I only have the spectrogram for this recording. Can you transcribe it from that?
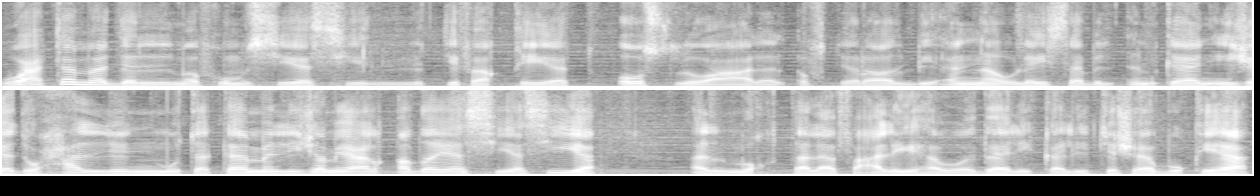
واعتمد المفهوم السياسي لاتفاقية أوسلو على الافتراض بأنه ليس بالإمكان إيجاد حل متكامل لجميع القضايا السياسية المختلف عليها وذلك لتشابكها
